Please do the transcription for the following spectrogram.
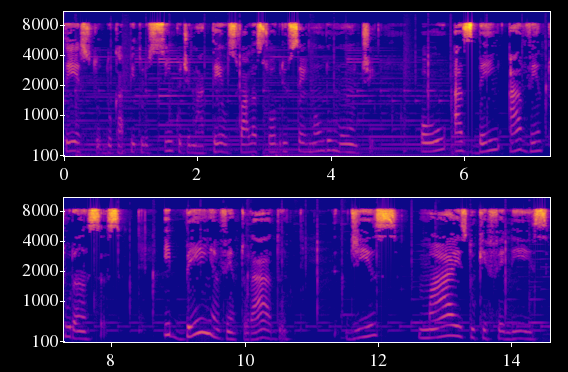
texto do capítulo 5 de Mateus fala sobre o Sermão do Monte ou as bem-aventuranças. E bem-aventurado diz mais do que feliz,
